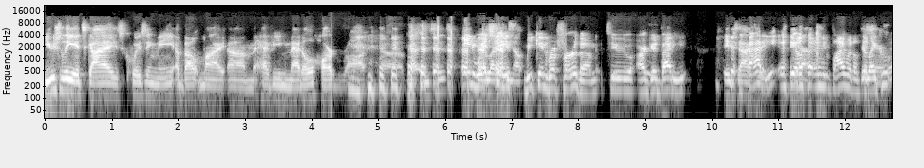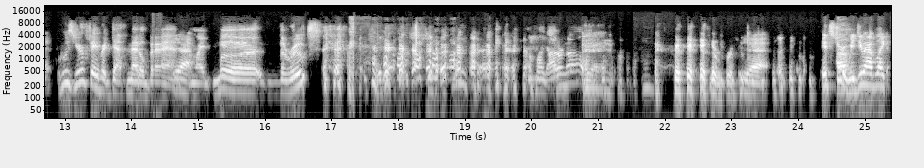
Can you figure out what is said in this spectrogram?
Usually, it's guys quizzing me about my um, heavy metal, hard rock uh, references. In which like, you case, know- we can refer them to our good buddy Exactly. Patty. Yeah. Plywood will They're like, care Who, who's your favorite death metal band? Yeah. I'm like, "Uh, The Roots. I'm like, I don't know. yeah, it's true. we do have like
